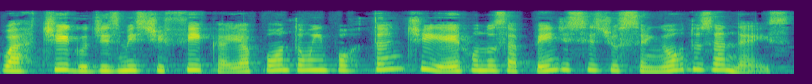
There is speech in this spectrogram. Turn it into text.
o artigo desmistifica e aponta um importante erro nos apêndices de O Senhor dos Anéis.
